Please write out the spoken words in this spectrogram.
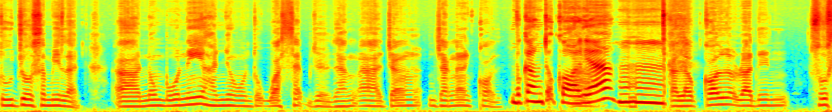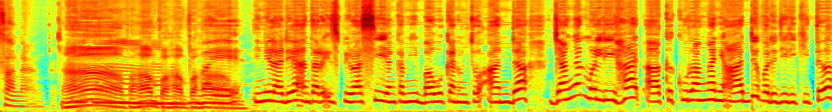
8379. Uh, nombor ni hanya untuk WhatsApp je. Jangan uh, jangan jangan call. Bukan untuk call Ah. ya. Hmm. Kalau call Radin susah nak angkat. Ah, faham, faham, faham. Baik, inilah dia antara inspirasi yang kami bawakan untuk anda. Jangan melihat uh, kekurangan yang ada pada diri kita.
